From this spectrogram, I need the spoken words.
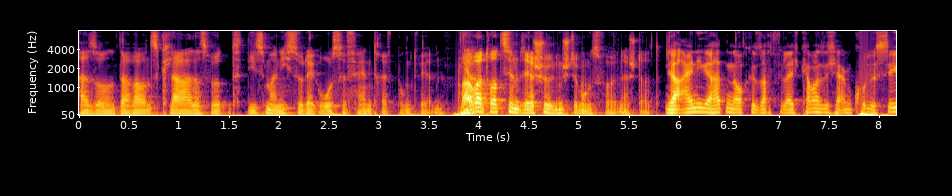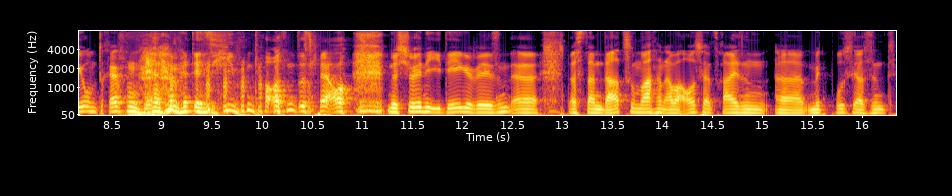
Also da war uns klar, das wird diesmal nicht so der große Fan-Treffpunkt werden. War ja. aber trotzdem sehr schön und stimmungsvoll in der Stadt. Ja, einige hatten auch gesagt, vielleicht kann man sich ja im Kolosseum treffen ja. mit den 7000. Das wäre auch eine schöne Idee gewesen, äh, das dann da zu machen. Aber Auswärtsreisen äh, mit Borussia sind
